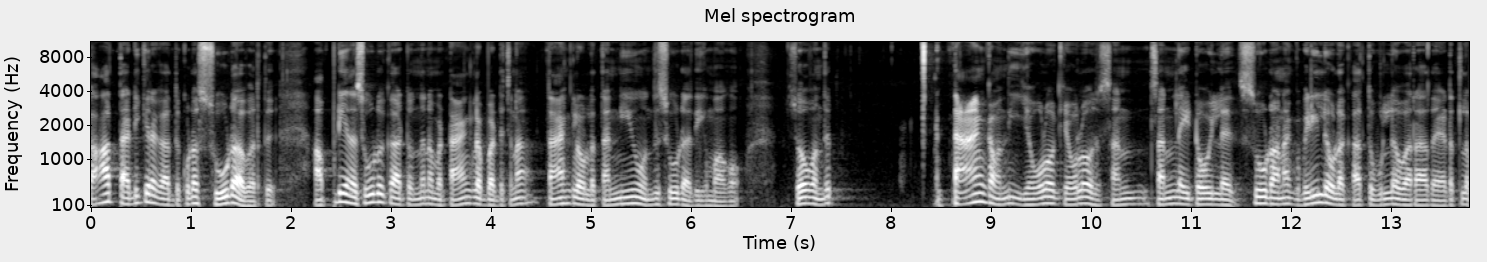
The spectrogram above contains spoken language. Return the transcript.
காற்று அடிக்கிற காற்று கூட சூடாக வருது. அப்படி அந்த சூடு காற்று வந்து நம்ம டேங்கில் பட்டுச்சுன்னா டேங்கில் உள்ள தண்ணியும் வந்து சூடு அதிகமாகும். ஸோ வந்து டேங்கை வந்து எவ்வளோக்கு எவ்வளோ சன் சன்லைட்டோ இல்லை சூடான வெளியில் உள்ள காற்று உள்ளே வராத இடத்துல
